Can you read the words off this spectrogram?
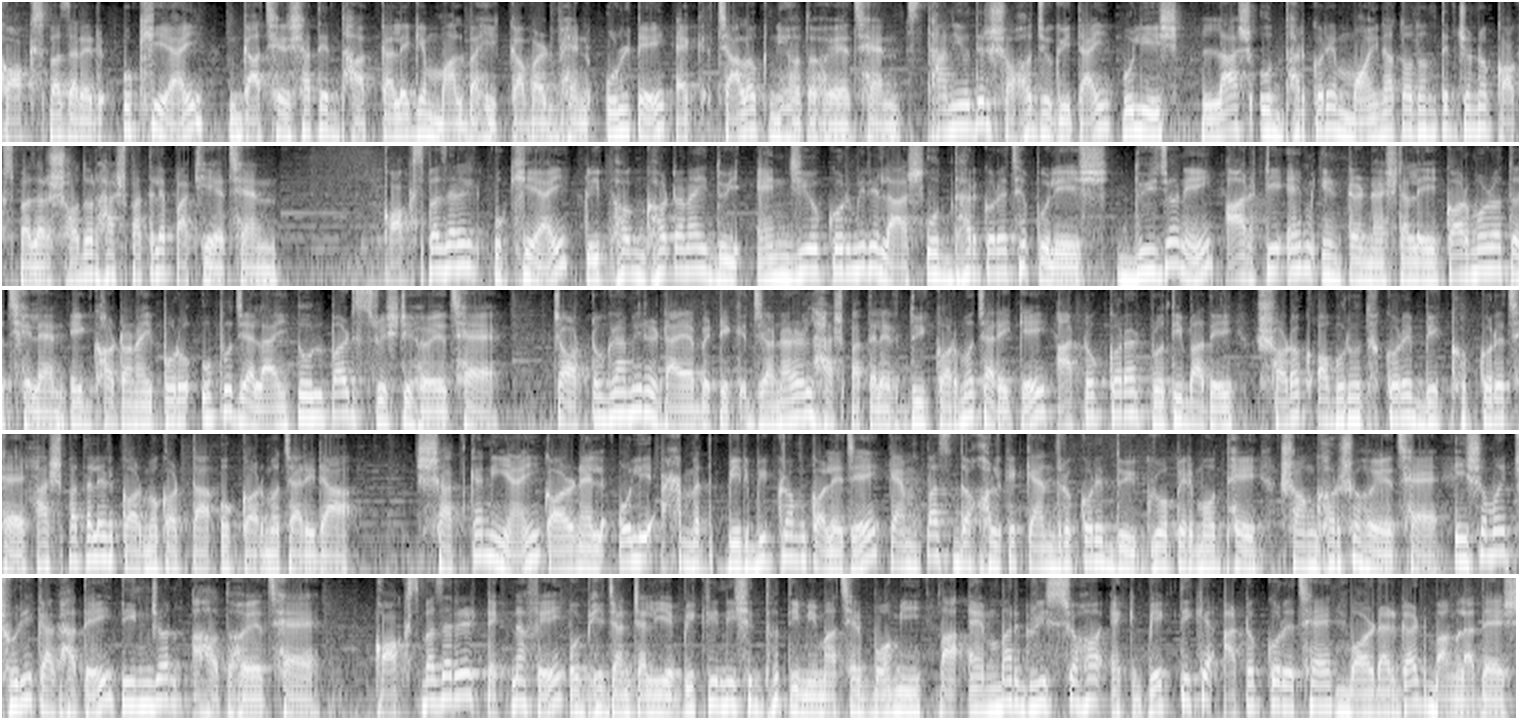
কক্সবাজারের উখিয়ায় গাছের সাথে ধাক্কা লেগে মালবাহী কাভার্ড ভ্যান উল্টে এক চালক নিহত হয়েছেন। স্থানীয়দের সহযোগিতায় পুলিশ লাশ উদ্ধার করে ময়না তদন্তের জন্য কক্সবাজার সদর হাসপাতালে পাঠিয়েছেন। কক্সবাজারের উখিয়ায় পৃথক ঘটনায় দুই এনজিও কর্মীর লাশ উদ্ধার করেছে পুলিশ। দুইজনেই আরটিএম ইন্টারন্যাশনালে কর্মরত ছিলেন। এই ঘটনায় পুরো উপজেলায় তুলপাড় সৃষ্টি হয়েছে। চট্টগ্রামের ডায়াবেটিক জেনারেল হাসপাতালের দুই কর্মচারীকে আটক করার প্রতিবাদে সড়ক অবরোধ করে বিক্ষোভ করেছে হাসপাতালের কর্মকর্তা ও কর্মচারীরা। সাতকানিয়ায় কর্নেল অলি আহমেদ বীরবিক্রম কলেজে ক্যাম্পাস দখলকে কেন্দ্র করে দুই গ্রুপের মধ্যে সংঘর্ষ হয়েছে। এই সময় ছুরিকাঘাতে তিনজন আহত হয়েছে। কক্সবাজারের টেকনাফে অভিযান চালিয়ে বিক্রি নিষিদ্ধ তিমি মাছের বমি বা অ্যাম্বার গ্রিস সহ এক ব্যক্তিকে আটক করেছে বর্ডার গার্ড বাংলাদেশ।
